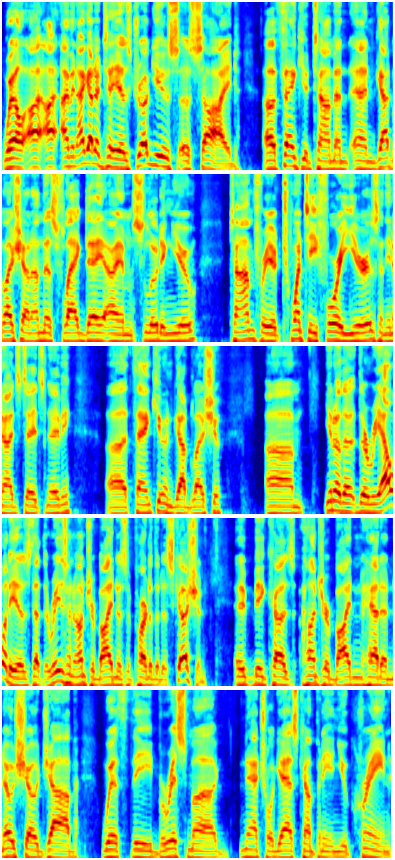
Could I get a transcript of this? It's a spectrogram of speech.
Well, I, I mean, I got to tell you, as drug use aside, uh, thank you, Tom, and, and God bless you. And on this Flag Day, I am saluting you, Tom, for your 24 years in the United States Navy. Uh, thank you and God bless you. Um, you know, the, the reality is that the reason Hunter Biden is a part of the discussion is because Hunter Biden had a no show job with the Burisma natural gas company in Ukraine,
